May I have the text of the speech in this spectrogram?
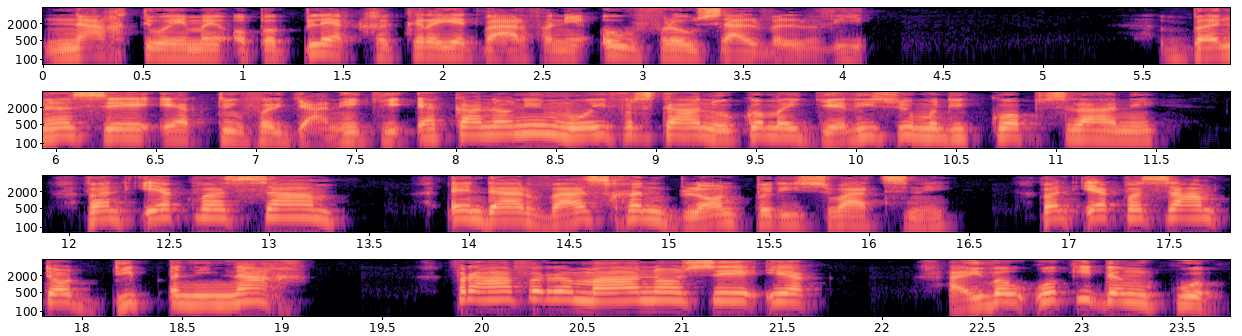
nag toe hy my op 'n plek gekry het waarvan die ou vrou self wil weet. Binne sê ek toe vir Jannetjie, ek kan nou nie mooi verstaan hoekom my jelly so met die kop slaan nie, want ek was saam en daar was geen blond by die swarts nie, want ek was saam tot diep in die nag. Vra vir Romano sê ek, hy wou ook die ding koop.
